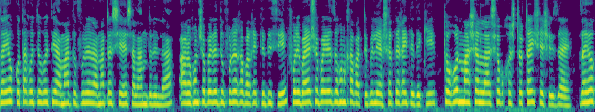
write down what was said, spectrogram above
যাই হোক কথা কইতে কইতে আমার দুপুরের রান্নাটা শেষ, আলহামদুলিল্লাহ। আর এখন সবাই দুপুরের খাবার খাইতে দিছি। পরিবারের সবাই যখন খাবার টেবিলে একসাথে খাইতে দেখি, তখন মাসাল্লাহ সব কষ্টটাই শেষ হয়ে যায়। যাই হোক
